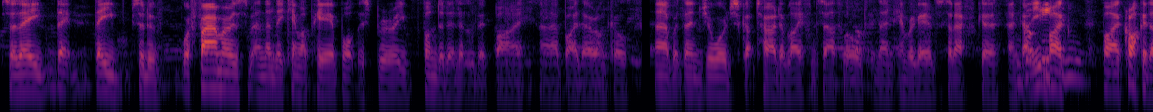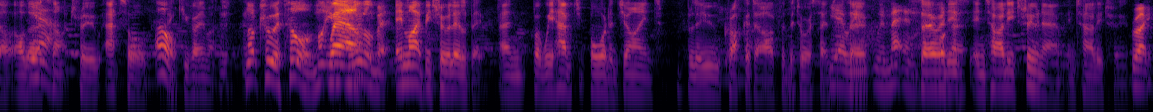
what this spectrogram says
so they, they they sort of were farmers, and then they came up here, bought this brewery, funded a little bit by uh, by their uncle. Uh, but then George got tired of life in Southwold, and then emigrated to South Africa and got, Got eaten by, eaten- by a crocodile. Although it's not true at all. Oh. Thank you very much. not true at all, not even Well, a little bit. it might be true a little bit, and but we have bought a giant blue crocodile for the tour centre. Yeah, we- so, we met him. So it What is entirely true now. Entirely true. Right.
